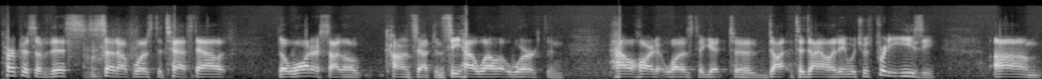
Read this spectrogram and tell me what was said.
purpose of this setup was to test out the water silo concept and see how well it worked and how hard it was to get to, to dial it in, which was pretty easy. Um,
